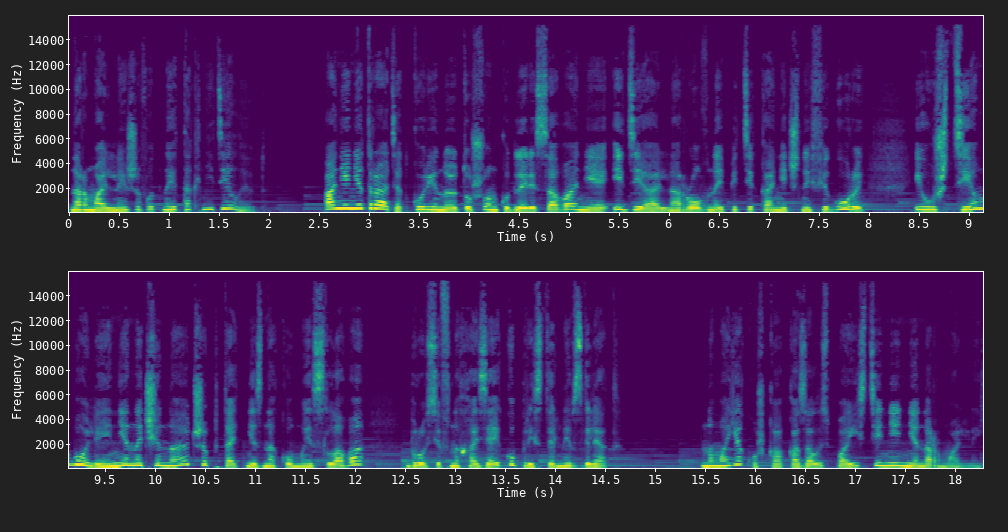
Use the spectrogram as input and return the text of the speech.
Нормальные животные так не делают. Они не тратят куриную тушенку для рисования идеально ровной пятиконечной фигуры и уж тем более не начинают шептать незнакомые слова, бросив на хозяйку пристальный взгляд. Но моя кошка оказалась поистине ненормальной.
